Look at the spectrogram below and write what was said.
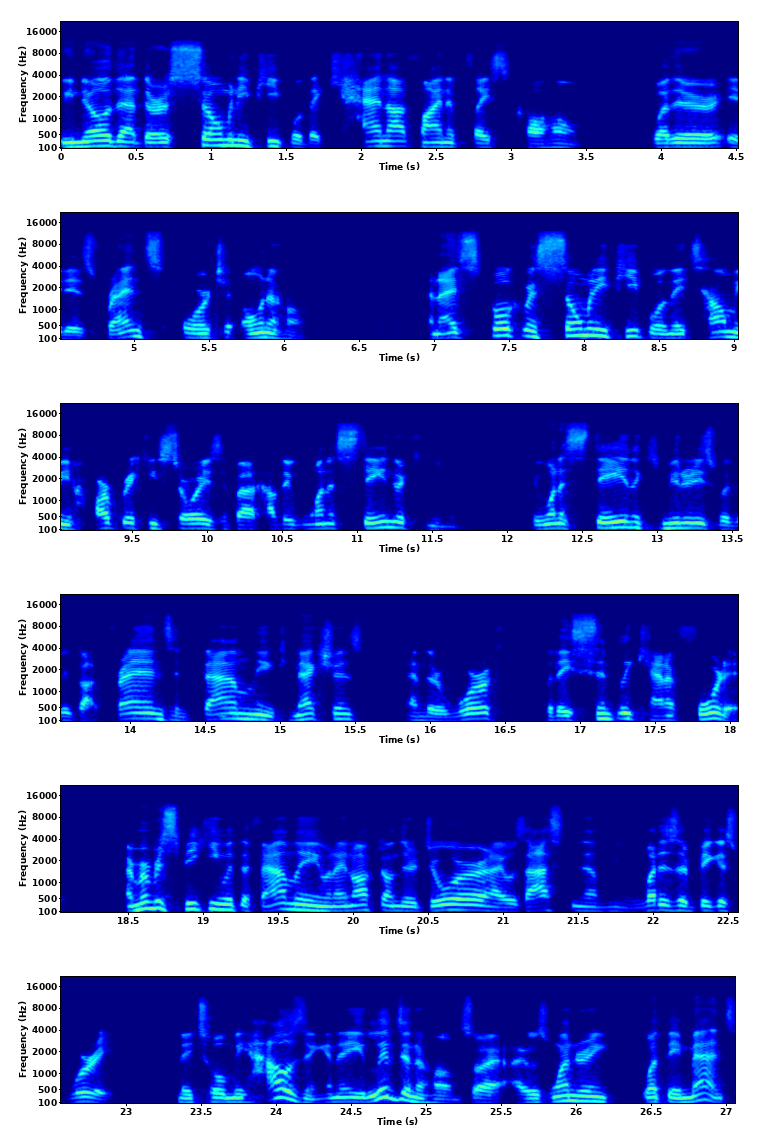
We know that there are so many people that cannot find a place to call home, whether it is rent or to own a home. And I've spoken with so many people, and they tell me heartbreaking stories about how they want to stay in their community. They want to stay in the communities where they've got friends and family and connections and their work, but they simply can't afford it. I remember speaking with the family when I knocked on their door and I was asking them, you know, what is their biggest worry? And they told me housing, and they lived in a home. So I, I was wondering what they meant.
